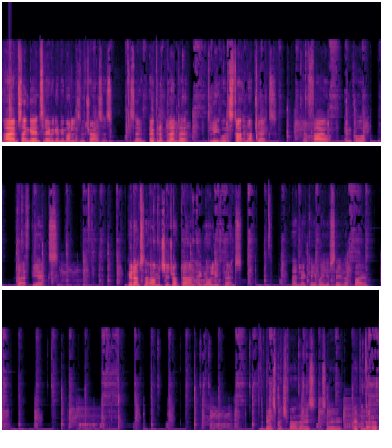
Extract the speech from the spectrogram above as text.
Hi, I'm Sango and today we're going to be modeling some trousers. So open up Blender, delete all the starting objects, go File, Import, .fbx, go down to the armature drop down, ignore leaf bones, and locate where you've saved that file. The base mesh file that is. So open that up.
